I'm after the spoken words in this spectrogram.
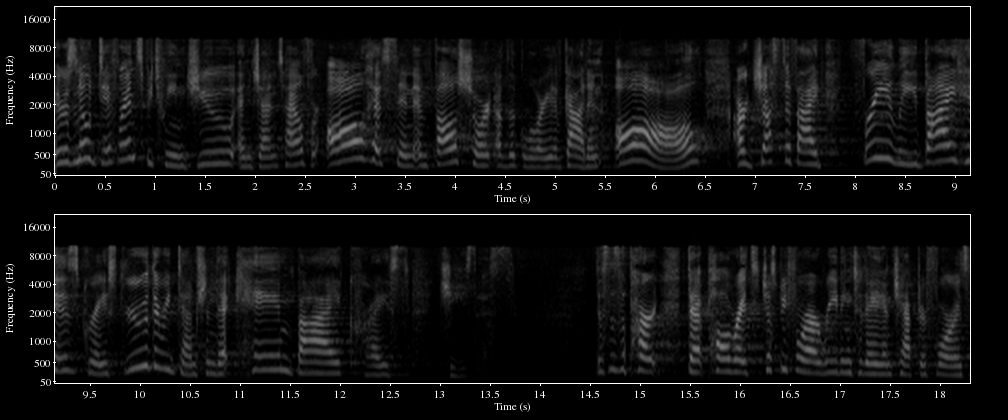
There is no difference between Jew and Gentile, for all have sinned and fall short of the glory of God, and all are justified freely by his grace through the redemption that came by Christ Jesus. This is the part that Paul writes just before our reading today in chapter 4 is,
